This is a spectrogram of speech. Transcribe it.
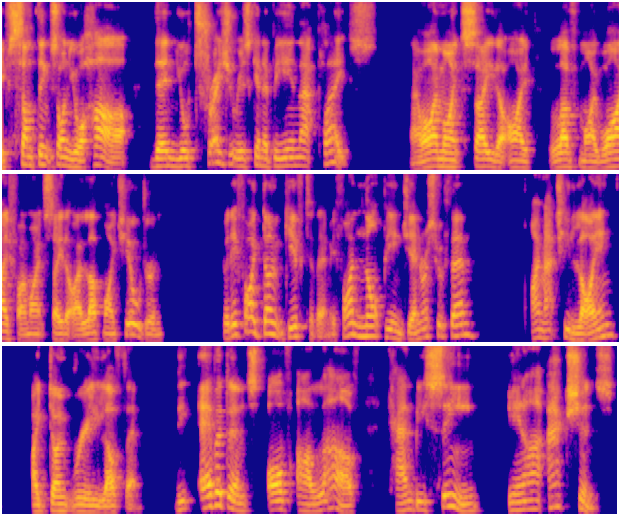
If something's on your heart, then your treasure is going to be in that place. Now, I might say that I love my wife, I might say that I love my children, but if I don't give to them, if I'm not being generous with them, I'm actually lying. I don't really love them. The evidence of our love can be seen in our actions.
